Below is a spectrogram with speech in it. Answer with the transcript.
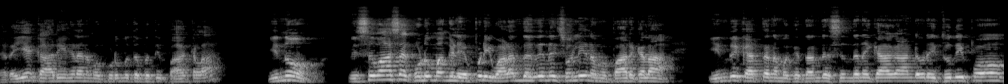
நிறைய காரியங்களை நம்ம குடும்பத்தை பத்தி பார்க்கலாம். இன்னும் விசுவாச குடும்பங்கள் எப்படி வளர்ந்ததுன்னு சொல்லி நம்ம பார்க்கலாம். இன்று கத்த நமக்கு தந்த சிந்தனைக்காக ஆண்டவரை துதிப்போம்.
